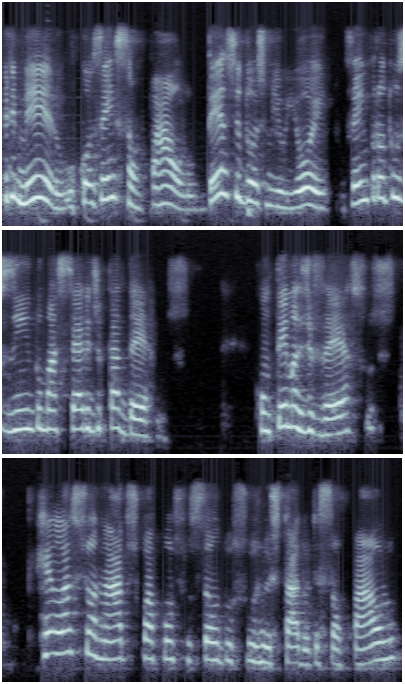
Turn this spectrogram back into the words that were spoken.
Primeiro, o COSEM São Paulo, desde 2008, vem produzindo uma série de cadernos com temas diversos relacionados com a construção do SUS no estado de São Paulo,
